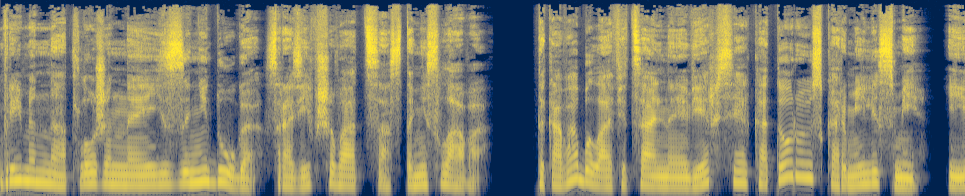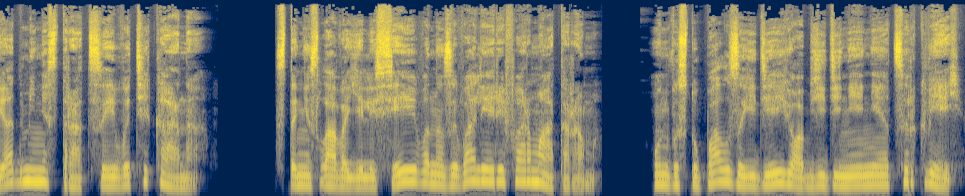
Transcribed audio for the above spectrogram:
временно отложенная из-за недуга, сразившего отца Станислава. Такова была официальная версия, которую скормили СМИ и администрации Ватикана. Станислава Елисеева называли реформатором. Он выступал за идею объединения церквей,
